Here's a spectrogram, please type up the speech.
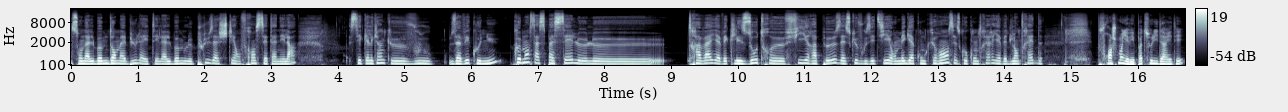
Son album Dans ma bulle a été l'album le plus acheté en France cette année-là. C'est quelqu'un que vous avez connu. Comment ça se passait le, le travail avec les autres euh, filles rappeuses? Est-ce que vous étiez en méga concurrence? Est-ce qu'au contraire, il y avait de l'entraide? Franchement, il n'y avait pas de solidarité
